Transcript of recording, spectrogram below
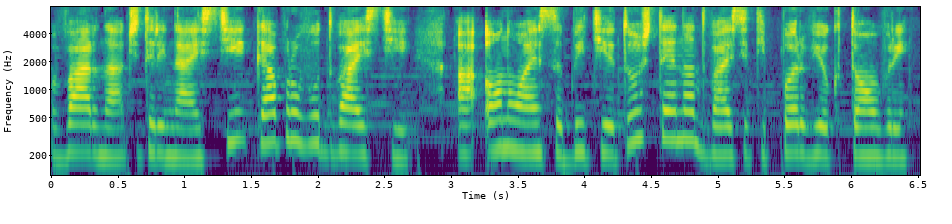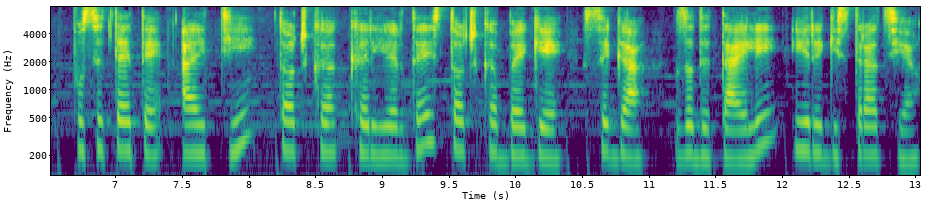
Варна 14, Габрово 20, а онлайн събитието ще е на 21 октомври. Посетете it.careerdays.bg сега за детайли и регистрация.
